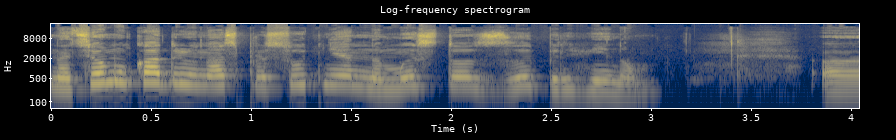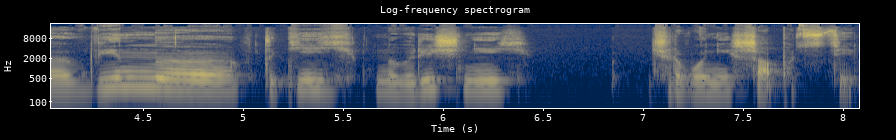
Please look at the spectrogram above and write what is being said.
На цьому кадрі у нас присутнє намисто з пінгвіном. Е, Він е, в такій новорічній червоній шапочці.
